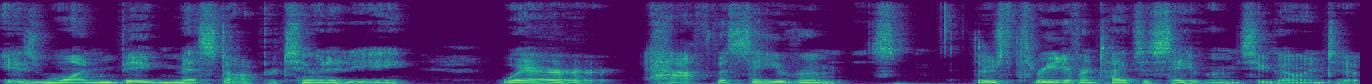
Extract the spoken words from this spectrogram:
is one big missed opportunity where half the save rooms, there's three different types of save rooms you go into.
